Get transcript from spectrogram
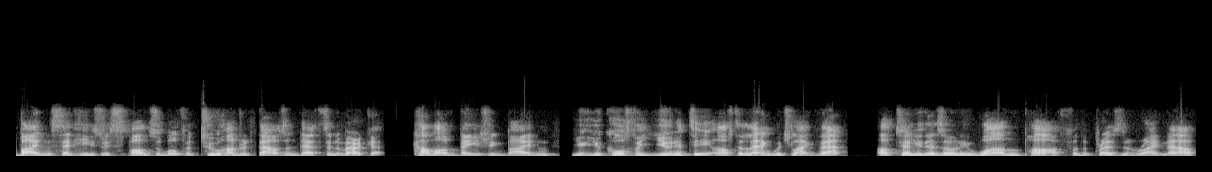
Biden said he's responsible for 200,000 deaths in America. Come on, Beijing Biden. You, you call for unity after language like that? I'll tell you, there's only one path for the president right now,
